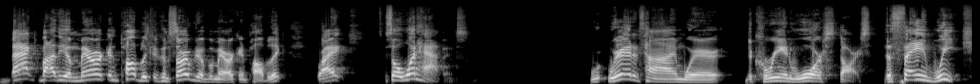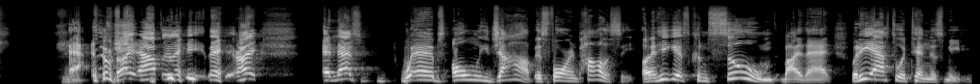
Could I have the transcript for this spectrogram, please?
backed by the American public, the conservative American public, right? So what happens? We're at a time where the Korean War starts the same week, hmm. right after they, they right and that's Webb's only job is foreign policy. And he gets consumed by that, but he has to attend this meeting.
